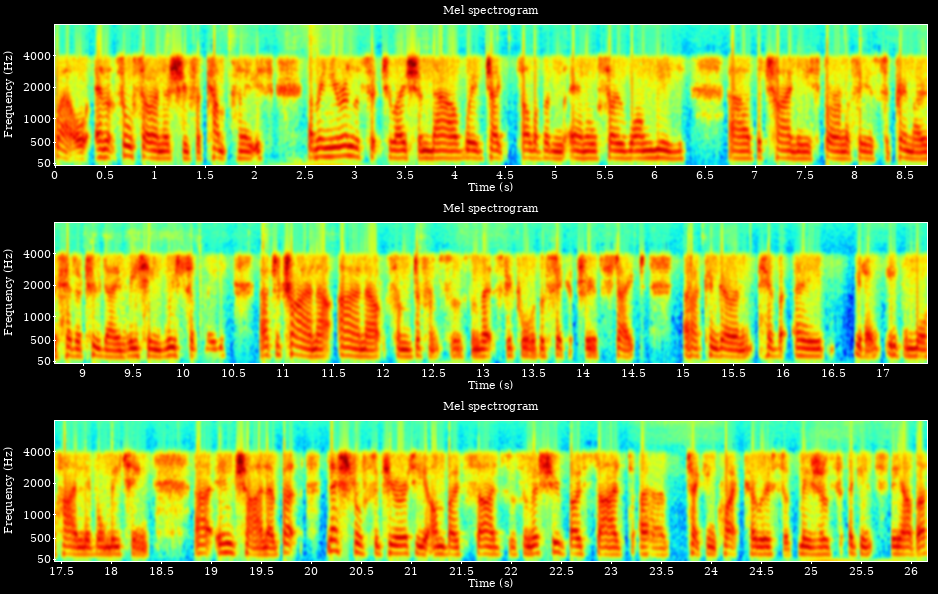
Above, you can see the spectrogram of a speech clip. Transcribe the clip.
well, and it's also an issue for companies. I mean, you're in the situation now where Jake Sullivan and also Wang Yi, uh, the Chinese Foreign Affairs Supremo, had a two day meeting recently uh, to try and iron out some differences, and that's before the Secretary of State uh, can go and have a you know, even more high level meeting uh, in China. But national security on both sides is an issue. Both sides are taking quite coercive measures against the other.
